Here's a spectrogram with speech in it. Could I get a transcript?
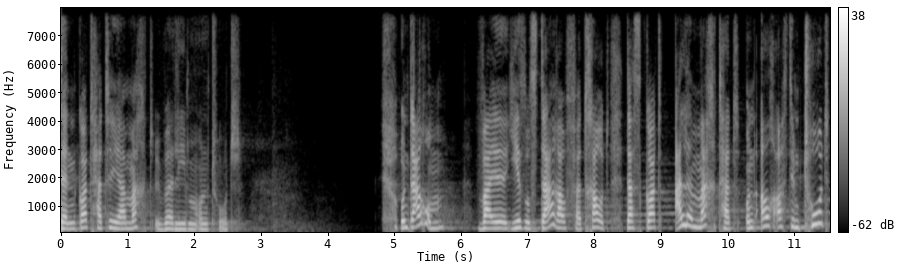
denn Gott hatte ja Macht über Leben und Tod. Und darum, weil Jesus darauf vertraut, dass Gott alle Macht hat und auch aus dem Tod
